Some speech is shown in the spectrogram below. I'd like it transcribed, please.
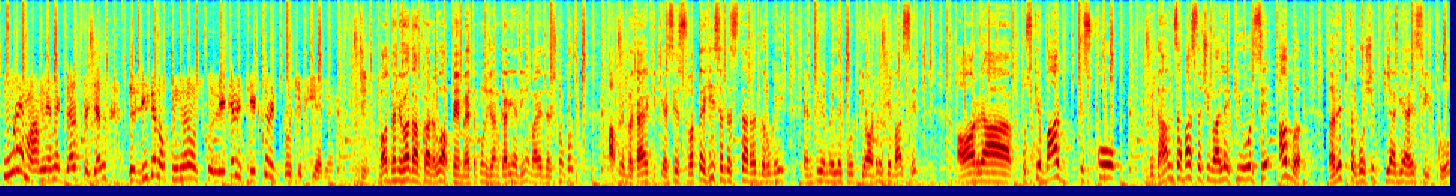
पूरे मामले में जल्द से जल्द जो लीगल ओपिनियन है, उसको लेकर इस सीट को रिक्त घोषित किया जाए जी, बहुत धन्यवाद आपका अनुभव। आपने महत्वपूर्ण जानकारियाँ दी हमारे दर्शकों को। आपने बताया कि कैसे स्वतः ही सदस्यता रद्द हो गई एमपी एमएलए कोर्ट के ऑर्डर के बाद से। और उसके बाद इसको विधानसभा सचिवालय की ओर से अब रिक्त घोषित किया गया है सीट को।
